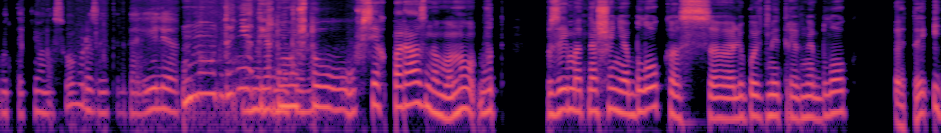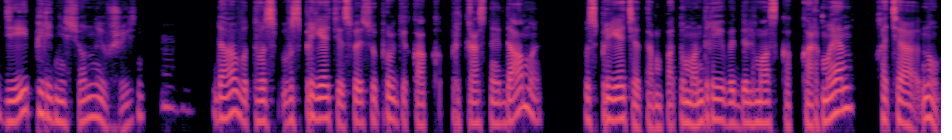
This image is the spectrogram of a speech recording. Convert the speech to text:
вот такие у нас образы и так далее. Или Ну, да нет, я думаю, тоже? что у всех по-разному. Ну, вот взаимоотношения Блока с э, Любовью Дмитриевной Блок– это идеи, перенесенные в жизнь. Мгм. Да, вот вос- восприятие своей супруги как прекрасной дамы, восприятие там потом Андреевой Дельмас как Кармен, хотя, ну,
